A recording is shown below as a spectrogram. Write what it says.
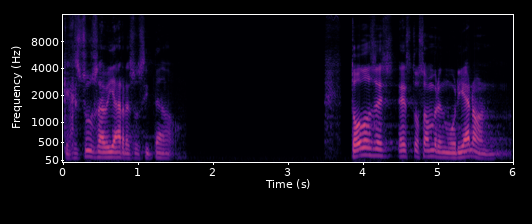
que Jesús había resucitado. Todos estos hombres murieron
